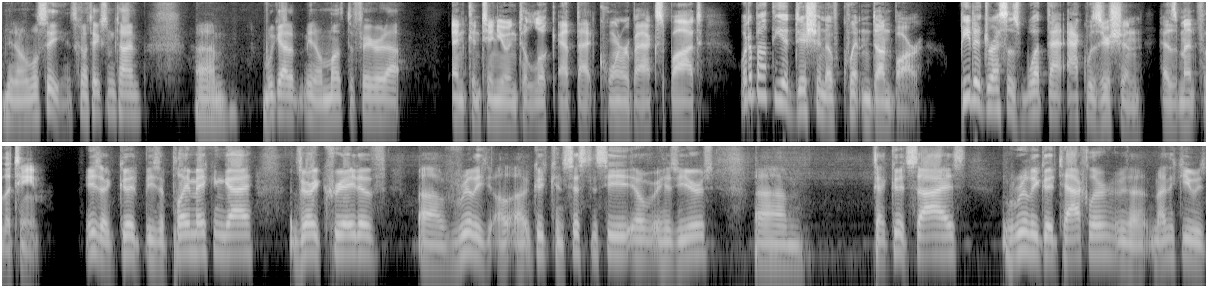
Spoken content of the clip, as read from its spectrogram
you know, we'll see. It's going to take some time. Um, we got a you know month to figure it out. And continuing to look at that cornerback spot, what about the addition of Quinton Dunbar? Pete addresses what that acquisition has meant for the team. He's a good, he's a playmaking guy, very creative, uh, really a, a, good consistency over his years. Um, got good size, really good tackler. I think he was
